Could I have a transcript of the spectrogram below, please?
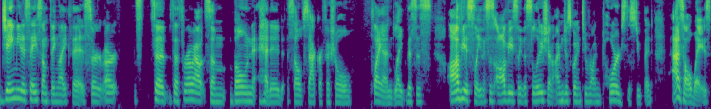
Jamie to say something like this or, or to, to throw out some bone-headed self-sacrificial plan like this is obviously this is obviously the solution. I'm just going to run towards the stupid as always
